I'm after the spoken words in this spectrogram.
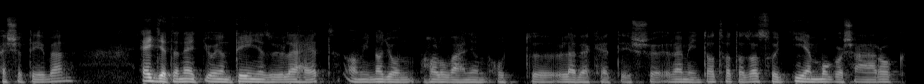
esetében. Egyetlen egy olyan tényező lehet, ami nagyon haloványan ott lebeghet és reményt adhat, az az, hogy ilyen magas árak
